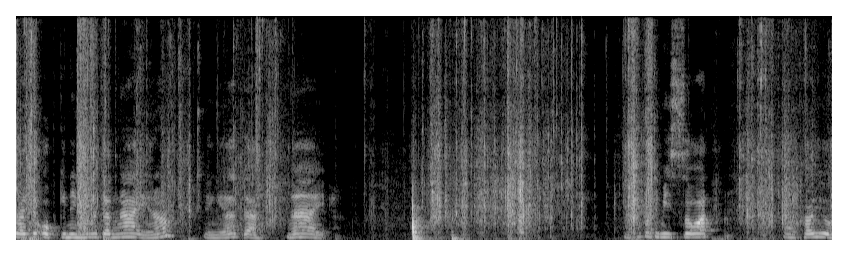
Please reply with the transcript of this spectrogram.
เราจะอบกินอย่างนี้มันจะง่ายเนาะอย่างเงี้ยจะง่ายมันก็จะมีซอสของเขาอยู่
